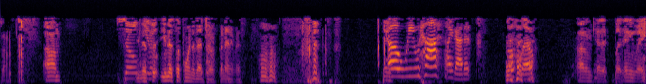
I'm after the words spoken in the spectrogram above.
So, um, so You missed know, the, you missed the point of that joke, but anyways. Oh, we, ha, I got it. A little slow. I don't get it, but anyway,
